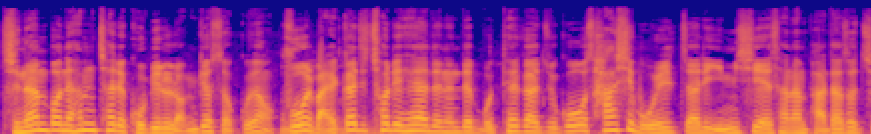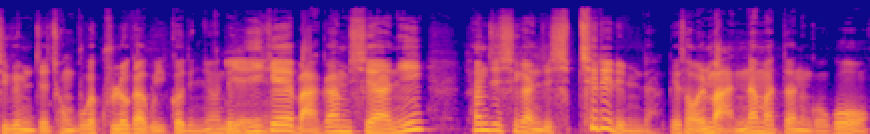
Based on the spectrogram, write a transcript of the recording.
지난번에 한 차례 고비를 넘겼었고요. 9월 말까지 처리해야 되는데 못 해가지고 45일짜리 임시 예산안 받아서 지금 이제 정부가 굴러가고 있거든요. 근데 예. 이게 마감 시한이 현지 시간 이제 17일입니다. 그래서 얼마 안 남았다는 거고,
